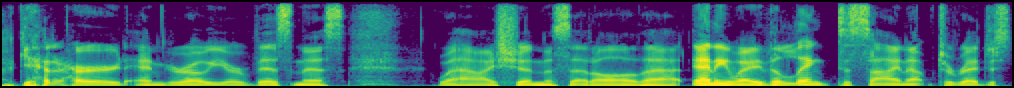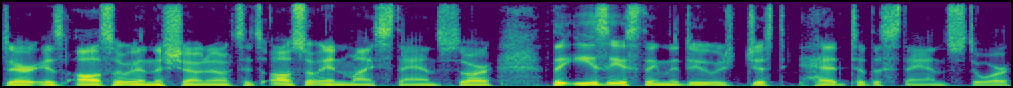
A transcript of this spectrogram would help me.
get heard and grow your business wow i shouldn't have said all of that anyway the link to sign up to register is also in the show notes it's also in my Stan Store the easiest thing to do is just head to the Stan Store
